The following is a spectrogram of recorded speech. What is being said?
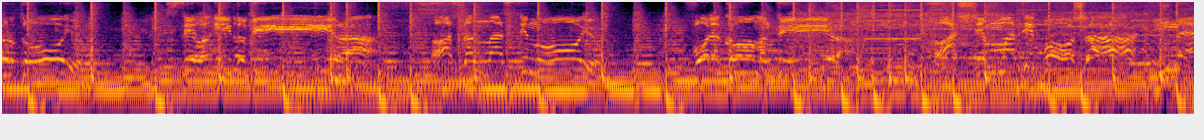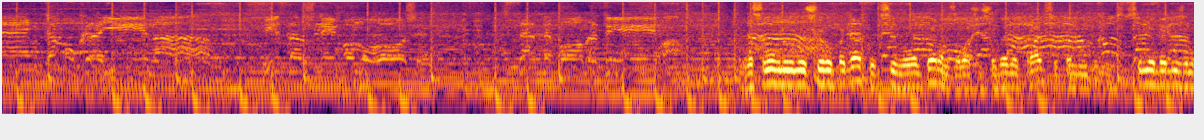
Ордою, сила і довіра, а за нас стіною воля командира, а ще мати Божа, ненька Україна, і завжди поможе серце побратима. Висловлюємо щиру подяку всім волонтерам за вашу щоденну працю та людяність, всім небайдужим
